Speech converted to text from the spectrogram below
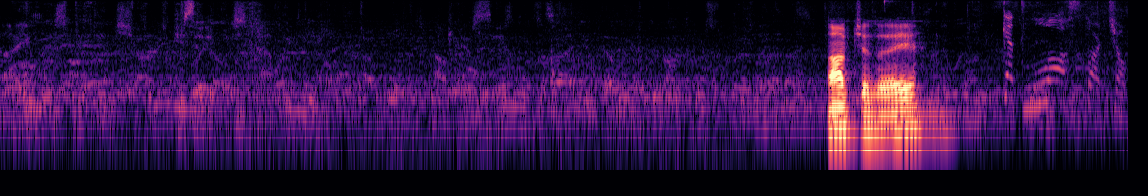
gun in the world. He said it was happy to know that our Ne yapacağız ayı? Get lost, Artyom.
